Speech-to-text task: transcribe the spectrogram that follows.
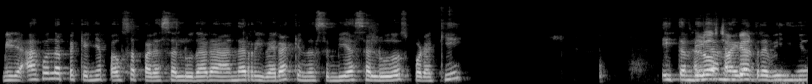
Mira, hago una pequeña pausa para saludar a Ana Rivera, que nos envía saludos por aquí. Y también a Mayra Treviño.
